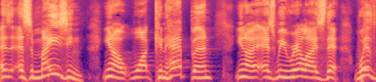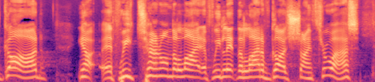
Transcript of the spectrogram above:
it's, it's amazing, you know, what can happen, you know, as we realize that with God, you know, if we turn on the light, if we let the light of God shine through us,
